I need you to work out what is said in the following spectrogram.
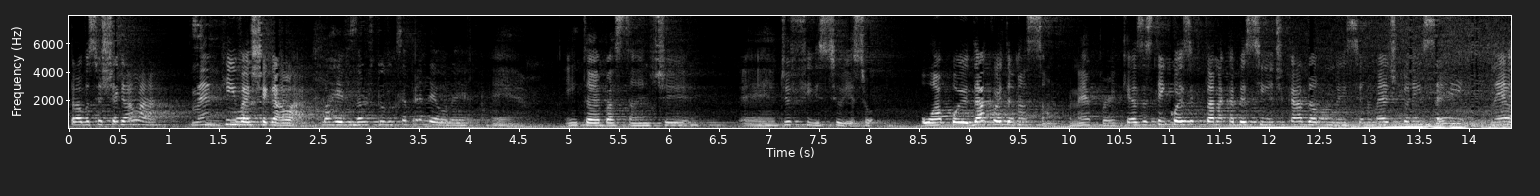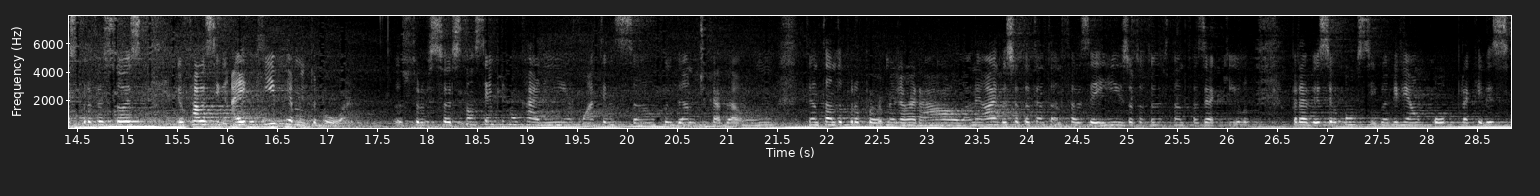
para você chegar lá, né? Sim, Quem uma, vai chegar lá? Uma revisão de tudo que você aprendeu, né? É. Então é bastante é, difícil isso. O apoio da coordenação, né? Porque às vezes tem coisa que está na cabecinha de cada aluno do ensino médio que eu nem sei, né? Os professores, eu falo assim, a equipe é muito boa os professores estão sempre com carinho, com atenção, cuidando de cada um, tentando propor melhor aula, né? Ai, eu estou tentando fazer isso, eu estou tentando fazer aquilo, para ver se eu consigo aliviar um pouco para que eles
